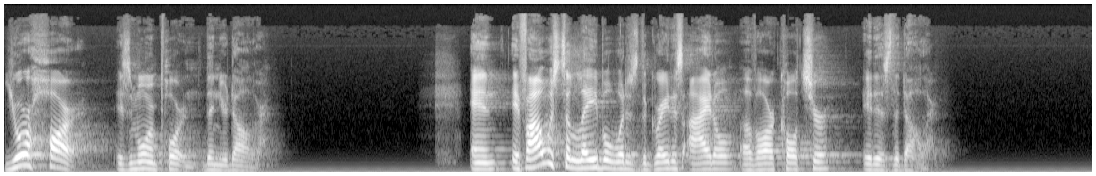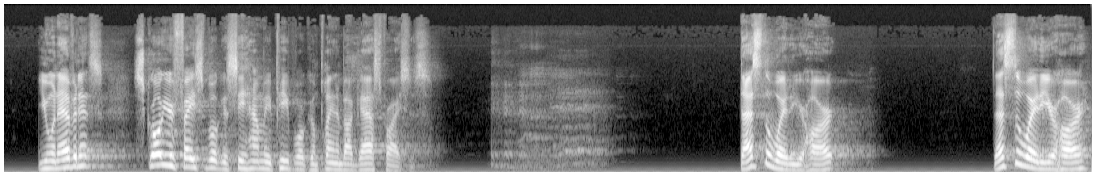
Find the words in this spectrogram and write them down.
Your heart is more important than your dollar. And if I was to label what is the greatest idol of our culture, it is the dollar. You want evidence? Scroll your Facebook and see how many people are complaining about gas prices. That's the way to your heart. That's the way to your heart.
